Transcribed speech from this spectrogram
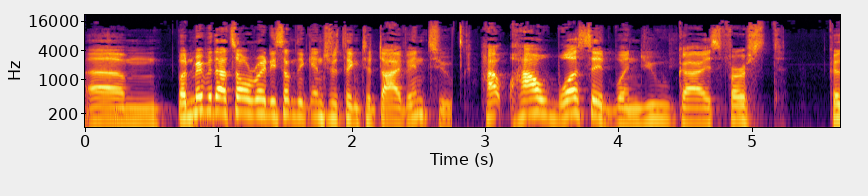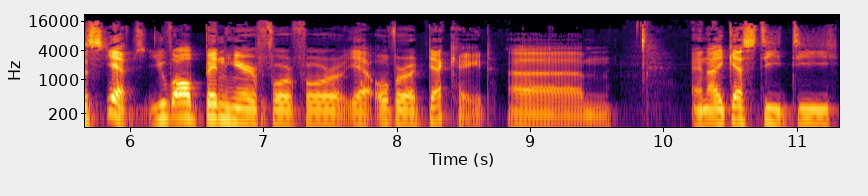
Um, but maybe that's already something interesting to dive into. How how was it when you guys first? Because yeah, you've all been here for for yeah over a decade. Um, and I guess the the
